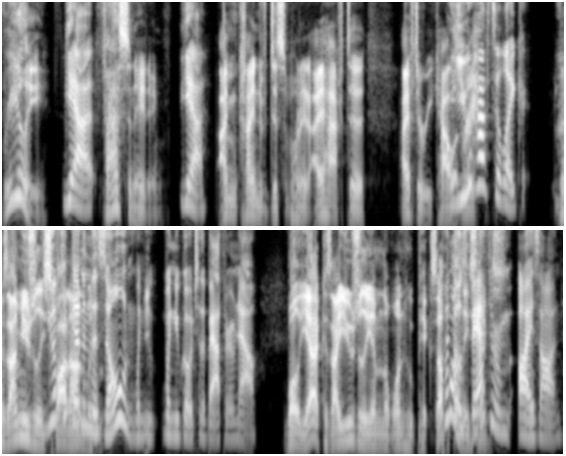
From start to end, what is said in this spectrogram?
Really? yeah, Fascinating. yeah. I'm kind of disappointed. I have to I have to recalibrate. You have to like because I'm usually you spot have to get on in with. the zone when you when you go to the bathroom now. Well, yeah, because I usually am the one who picks up Put on those these bathroom things. eyes on.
